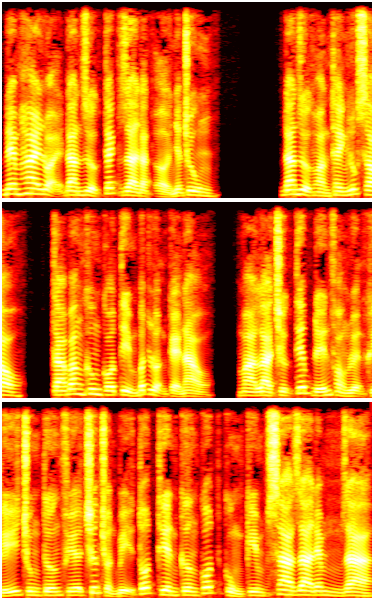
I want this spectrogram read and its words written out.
đem hai loại đan dược tách ra đặt ở nhân trung. Đan dược hoàn thành lúc sau, tà băng không có tìm bất luận kẻ nào, mà là trực tiếp đến phòng luyện khí trung tướng phía trước chuẩn bị tốt thiên cương cốt cùng kim sa ra đem ra,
